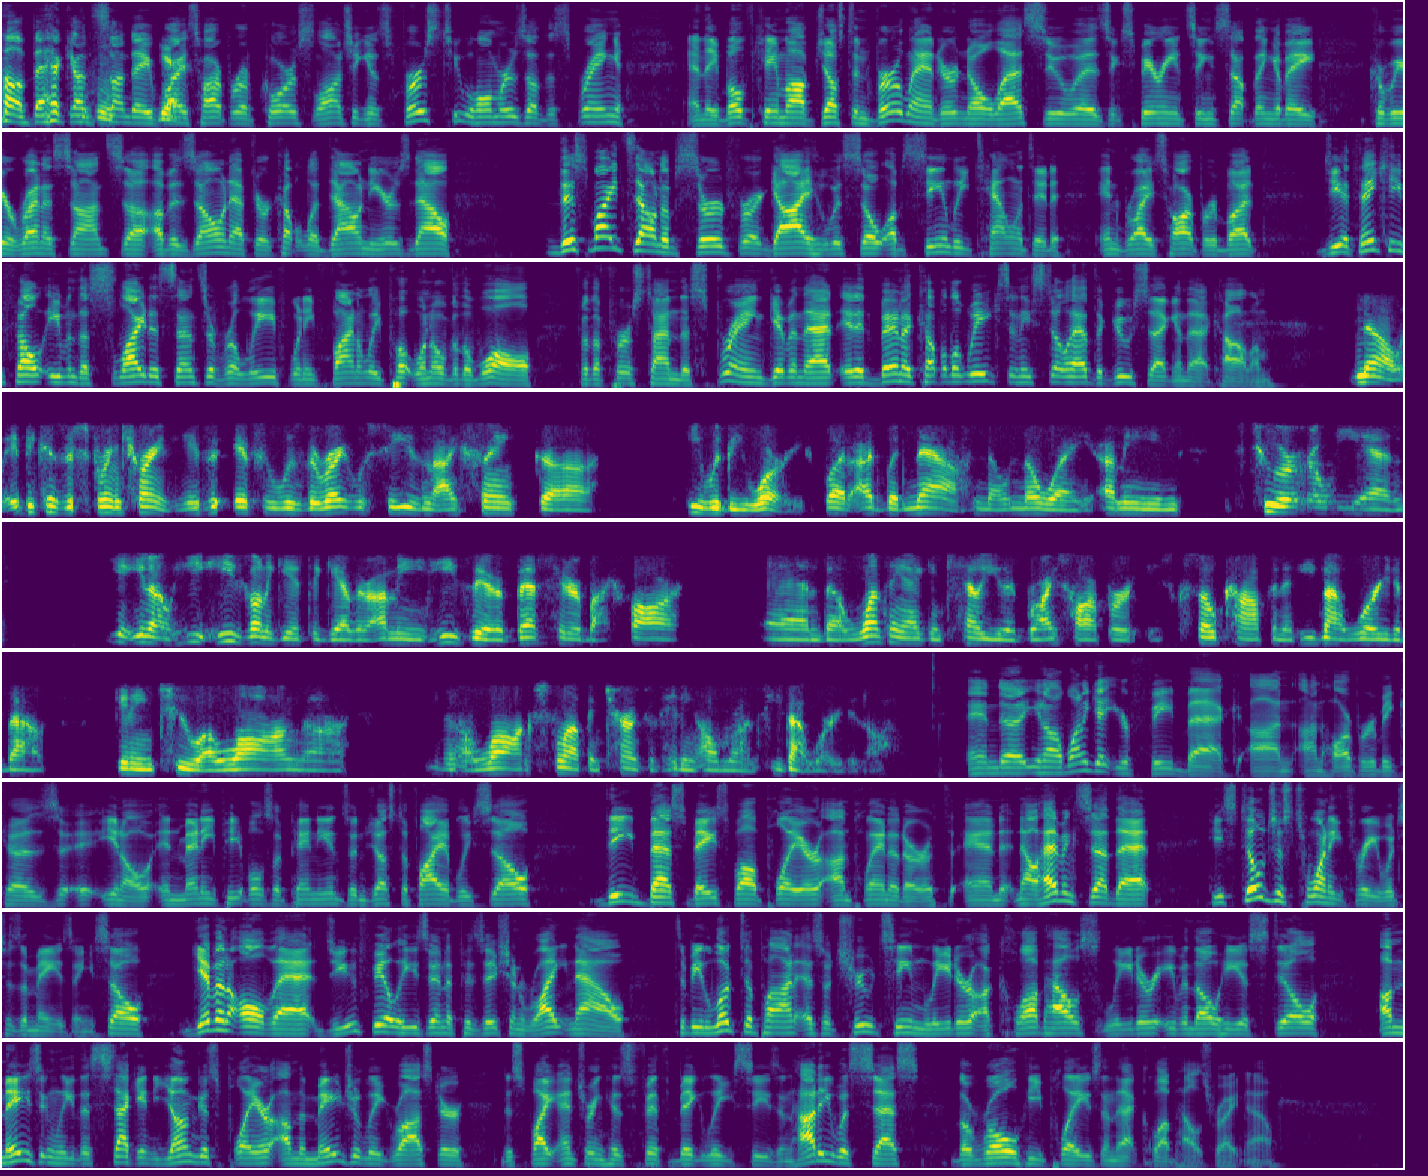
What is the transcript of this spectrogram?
Uh, back on mm-hmm. Sunday, yeah. Bryce Harper, of course, launching his first two homers of the spring, and they both came off Justin Verlander, no less, who is experiencing something of a career renaissance uh, of his own after a couple of down years. Now, this might sound absurd for a guy who was so obscenely talented in Bryce Harper, but Do you think he felt even the slightest sense of relief when he finally put one over the wall for the first time this spring, given that it had been a couple of weeks and he still had the goose egg in that column? No, it, because of spring training. If if it was the regular season, I think uh, he would be worried. But I, but now, no, no way. I mean, it's too early, and you, you know he he's going to get together. I mean, he's their best hitter by far. And uh, one thing I can tell you that Bryce Harper is so confident. He's not worried about getting to a long, uh, you know, a long slump in terms of hitting home runs. He's not worried at all. And uh, you know, I want to get your feedback on on Harper because uh, you know, in many people's opinions, and justifiably so, the best baseball player on planet Earth. And now, having said that, he's still just 23, which is amazing. So, given all that, do you feel he's in a position right now to be looked upon as a true team leader, a clubhouse leader, even though he is still amazingly the second youngest player on the major league roster despite entering his fifth big league season. How do you assess the role he plays in that clubhouse right now?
